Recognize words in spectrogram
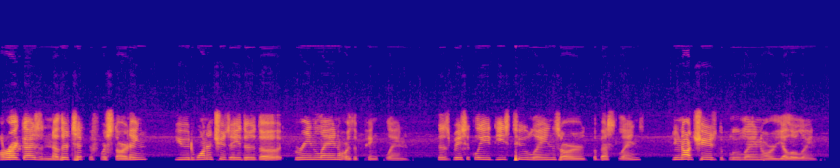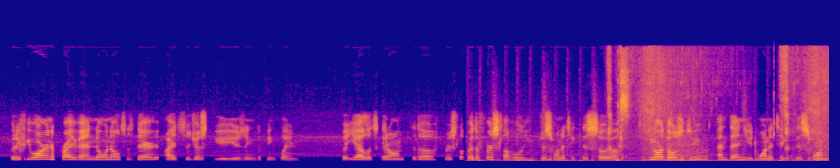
Alright guys, another tip before starting. You'd want to choose either the green lane or the pink lane. Because basically, these two lanes are the best lanes. Do not choose the blue lane or yellow lane. But if you are in a private and no one else is there, I'd suggest you using the pink lane. But yeah, let's get on to the first level. For the first level, you just want to take this soda. Ignore those two, and then you'd want to take this one.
